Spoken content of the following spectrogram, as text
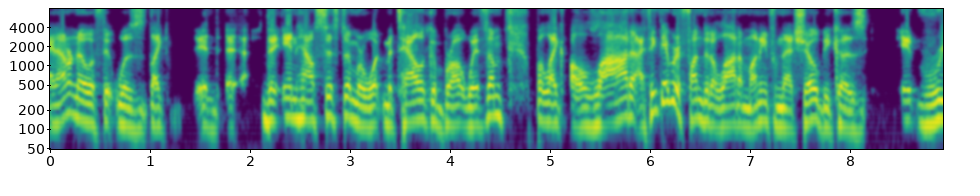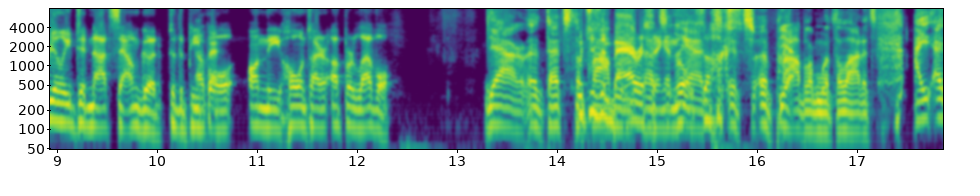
and I don't know if it was like it, uh, the in-house system or what Metallica brought with them, but like a lot, of, I think they refunded a lot of money from that show because it really did not sound good to the people Okay. on the whole entire upper level. Yeah, uh, that's the Which is problem. embarrassing That's- and really yeah, it's- sucks. It's, a problem with a lot. It's I, I.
